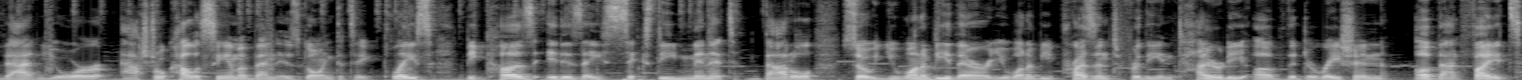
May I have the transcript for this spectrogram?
that your astral coliseum event is going to take place because it is a 60 minute battle. So you want to be there you want to be present for the entirety of the duration of that fight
